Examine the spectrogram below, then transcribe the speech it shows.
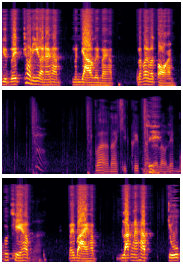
หยุดไว้เท่านี้ก่อนนะครับ มันยาวเกินไปครับ แล้วค่อยมาต่อกัน ว่านายคิดคลิปไหนแล้วเราเล่นมุกโอเคครับด้วยวะบายบายครับ รักนะครับ จุ๊บ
